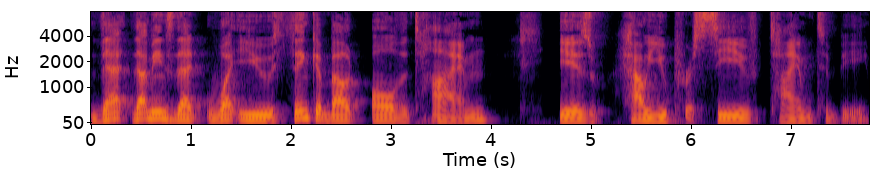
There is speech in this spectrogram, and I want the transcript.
That that means that what you think about all the time is how you perceive time to be.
